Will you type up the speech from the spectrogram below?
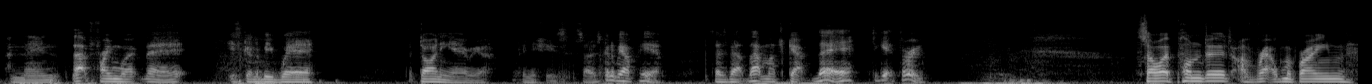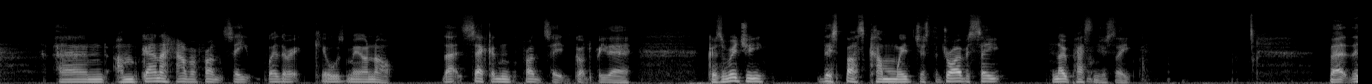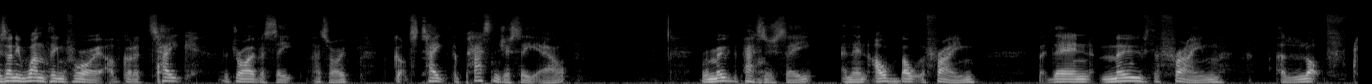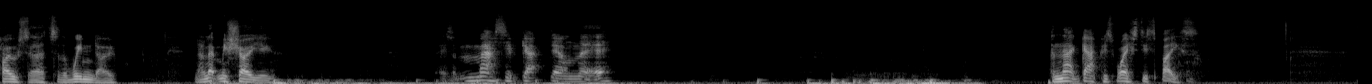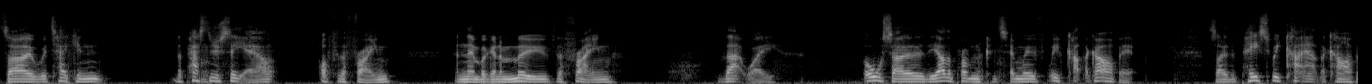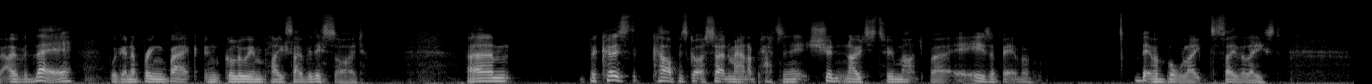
and then that framework there is going to be where the dining area finishes. So it's going to be up here. So there's about that much gap there to get through. So I pondered I've rattled my brain and I'm gonna have a front seat whether it kills me or not. That second front seat's got to be there. Because originally this bus come with just the driver's seat no passenger seat. But there's only one thing for it. I've got to take the driver's seat, uh, sorry, I've got to take the passenger seat out, remove the passenger seat, and then I'll bolt the frame, but then move the frame a lot closer to the window. Now let me show you. There's a massive gap down there. And that gap is wasted space. So we're taking the passenger seat out off of the frame and then we're going to move the frame that way. Also the other problem to contend with we've cut the carpet. So the piece we cut out the carpet over there we're going to bring back and glue in place over this side. Um, because the carpet's got a certain amount of pattern it shouldn't notice too much but it is a bit of a, a bit of a ball ache to say the least.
